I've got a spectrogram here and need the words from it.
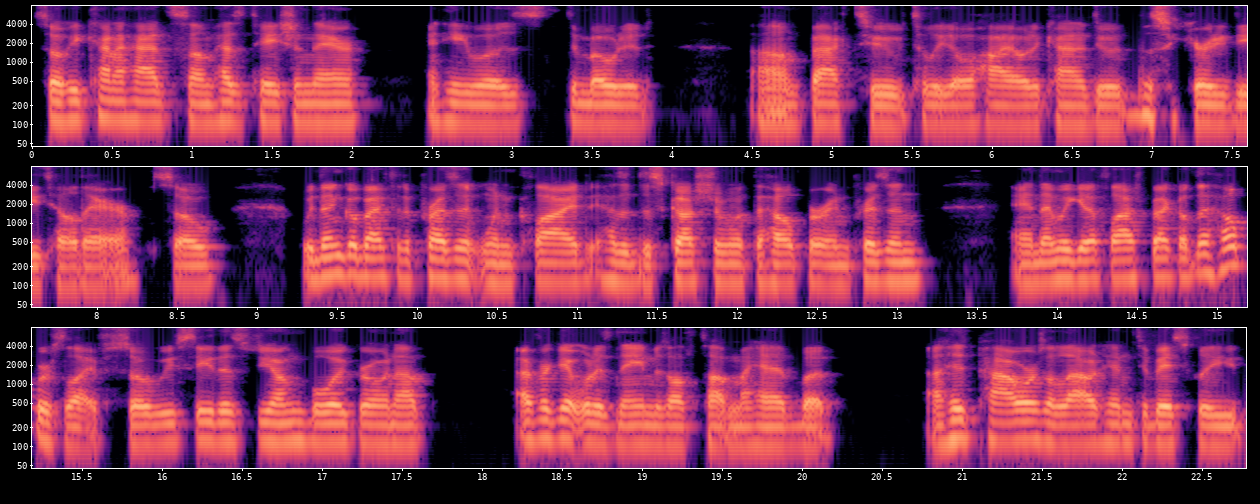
So he kind of had some hesitation there, and he was demoted um, back to Toledo, Ohio, to kind of do the security detail there. So we then go back to the present when Clyde has a discussion with the helper in prison, and then we get a flashback of the helper's life. So we see this young boy growing up. I forget what his name is off the top of my head, but uh, his powers allowed him to basically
